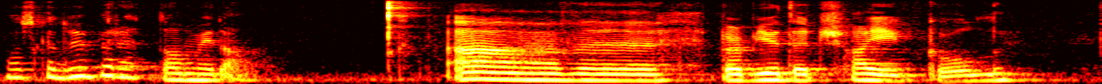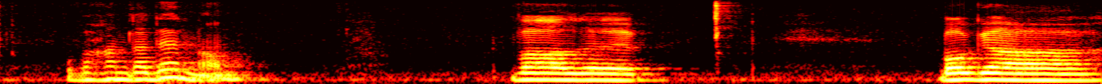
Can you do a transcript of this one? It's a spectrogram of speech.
Vad ska du berätta om idag? Av eh, Bermuda Triangle Och vad handlar den om? var eh, många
